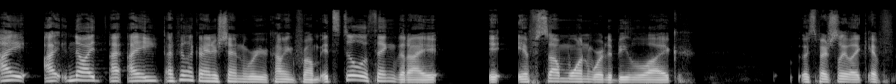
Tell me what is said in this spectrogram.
I, I no, I, I, I feel like I understand where you're coming from. It's still a thing that i- if someone were to be like, especially like if,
